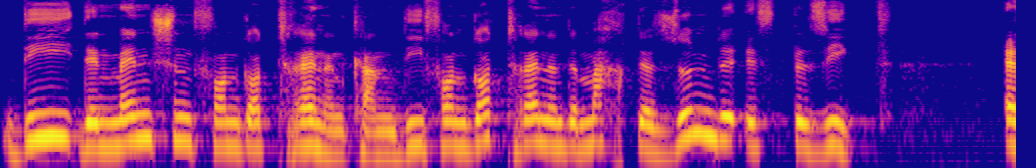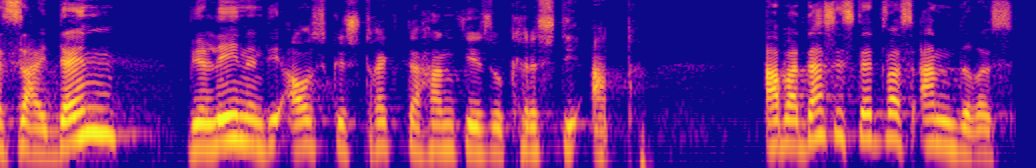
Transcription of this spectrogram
die den Menschen von Gott trennen kann. Die von Gott trennende Macht der Sünde ist besiegt. Es sei denn, wir lehnen die ausgestreckte Hand Jesu Christi ab. Aber das ist etwas anderes.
